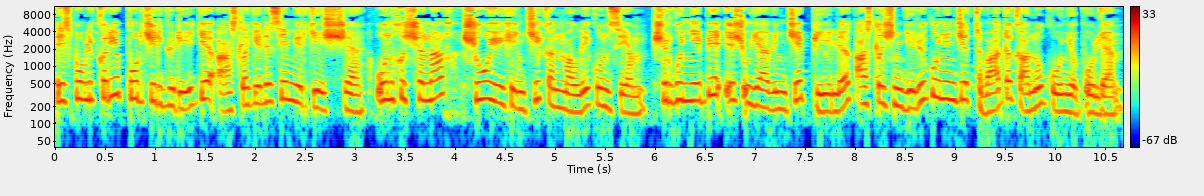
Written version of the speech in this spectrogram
Республикари пур жергюреде асла келесе мердеші. Унхышынах шу уехенчи канмалы кунзем. Шүргунебе іш уявинче пилік, аслы жіндері күнінде твады кану куне боле.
